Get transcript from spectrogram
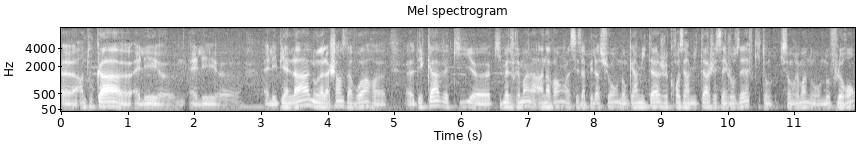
Euh, en tout cas, euh, elle est, euh, elle est bien là. Nous, on a la chance d'avoir des caves qui, mettent vraiment en avant ces appellations, donc Hermitage, Croix-Hermitage et Saint-Joseph, qui, sont vraiment nos, fleurons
